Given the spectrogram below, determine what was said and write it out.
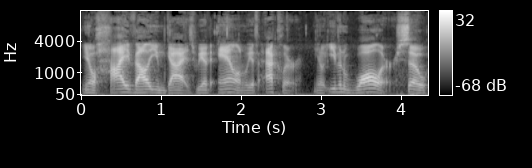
you know high volume guys. We have Allen, we have Ekeler, you know even Waller. So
